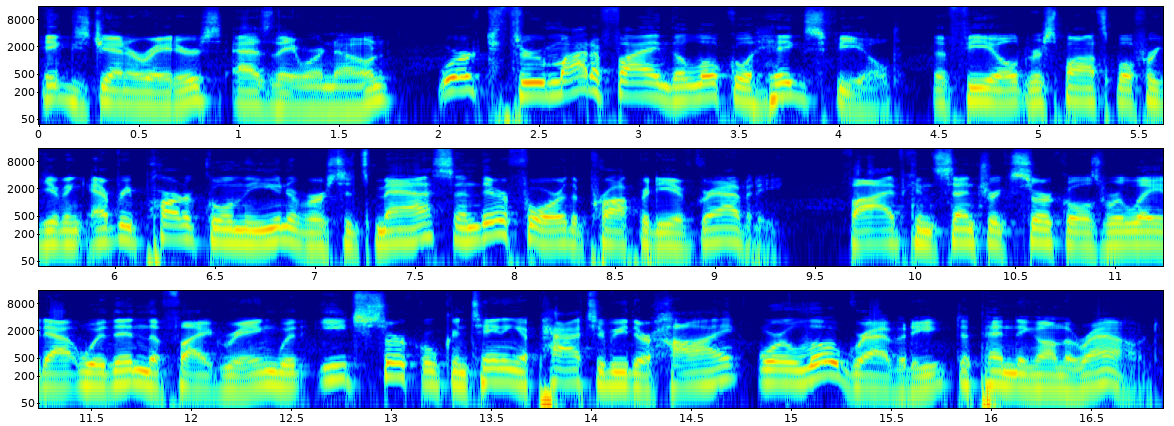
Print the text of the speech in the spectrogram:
Higgs generators, as they were known, worked through modifying the local Higgs field, the field responsible for giving every particle in the universe its mass and therefore the property of gravity. Five concentric circles were laid out within the fight ring, with each circle containing a patch of either high or low gravity, depending on the round.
